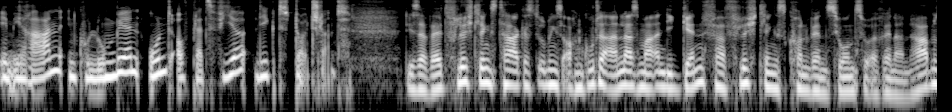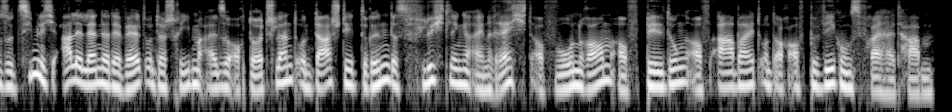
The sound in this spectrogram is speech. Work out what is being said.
im Iran, in Kolumbien und auf Platz 4 liegt Deutschland. Dieser Weltflüchtlingstag ist übrigens auch ein guter Anlass, mal an die Genfer Flüchtlingskonvention zu erinnern. Haben so ziemlich alle Länder der Welt unterschrieben, also auch Deutschland. Und da steht drin, dass Flüchtlinge ein Recht auf Wohnraum, auf Bildung, auf Arbeit und auch auf Bewegungsfreiheit haben.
